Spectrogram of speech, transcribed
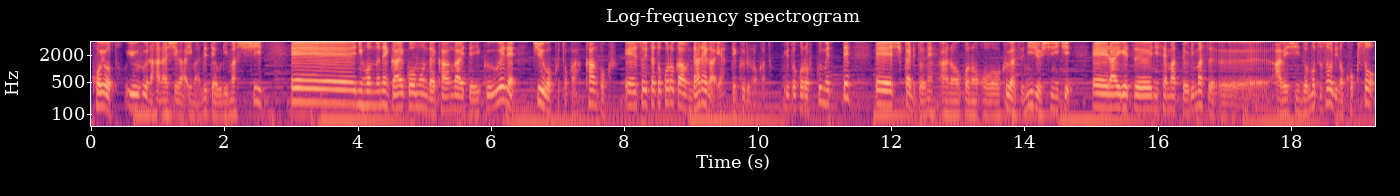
来ようというふうな話が今出ておりますし、えー、日本のね、外交問題考えていく上で、中国とか韓国、えー、そういったところから誰がやってくるのかというところを含めて、えー、しっかりとね、あの、この9月27日、えー、来月に迫っております、安倍晋三元総理の国葬、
